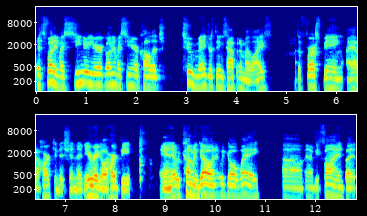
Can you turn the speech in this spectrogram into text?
it's funny. My senior year, going into my senior year of college, two major things happened in my life. The first being I had a heart condition, an irregular heartbeat, and it would come and go, and it would go away, um, and I'd be fine. But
